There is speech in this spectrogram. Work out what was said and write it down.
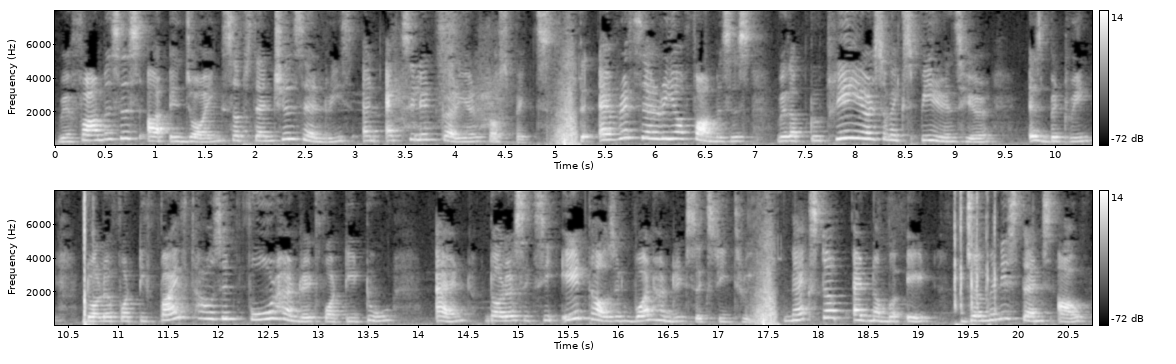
where pharmacists are enjoying substantial salaries and excellent career prospects. The average salary of pharmacists with up to 3 years of experience here is between $45,442 and $68,163. Next up at number 8, Germany stands out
